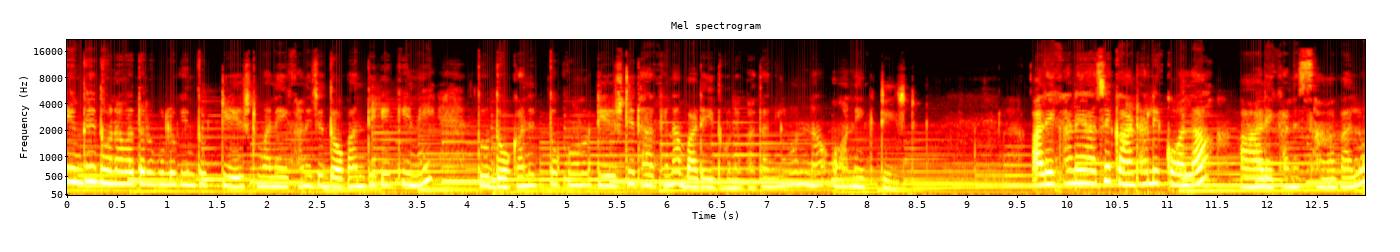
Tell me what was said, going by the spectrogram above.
কিন্তু এই ধনিয়া পাতাগুলো কিন্তু টেস্ট মানে এখানে যে দোকান থেকে কিনি, তো দোকানের তো কোনো টেস্টই থাকে না বাট এই ধনে পাতাগুলোর না অনেক টেস্ট আর এখানে আছে কাঁঠালি কলা, আর এখানে শাক আলু,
